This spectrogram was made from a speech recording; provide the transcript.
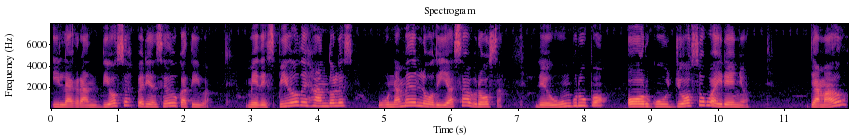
y la grandiosa experiencia educativa. Me despido dejándoles una melodía sabrosa de un grupo orgulloso guaireño llamado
